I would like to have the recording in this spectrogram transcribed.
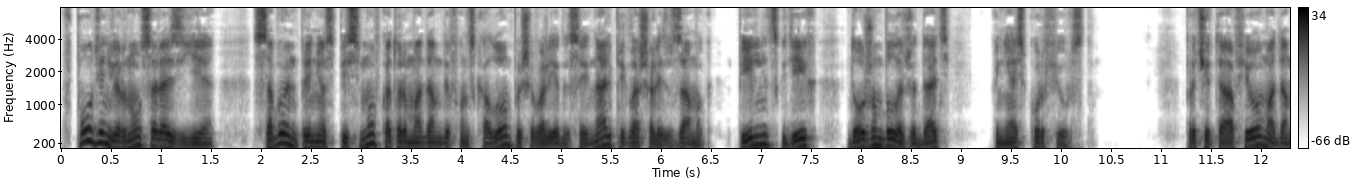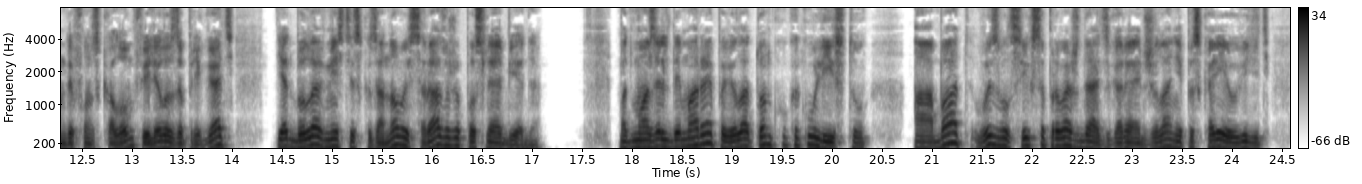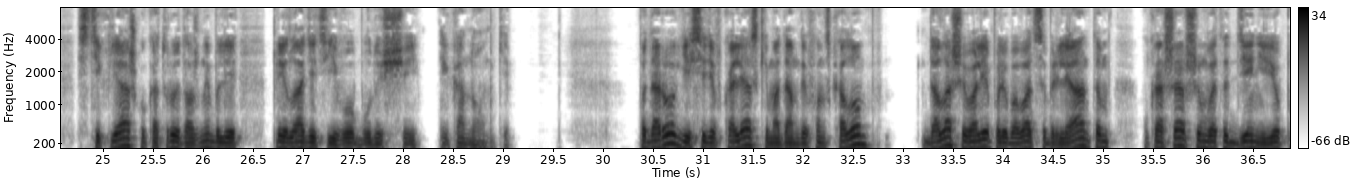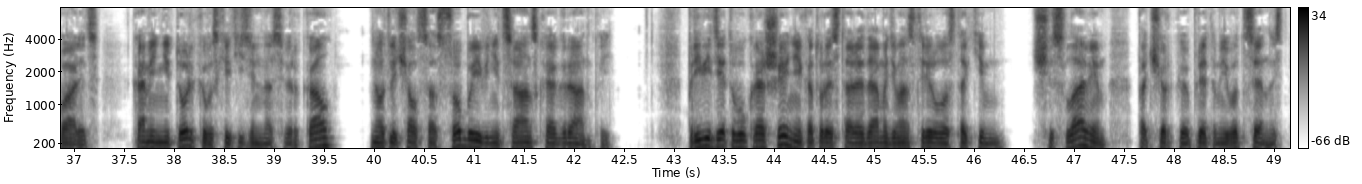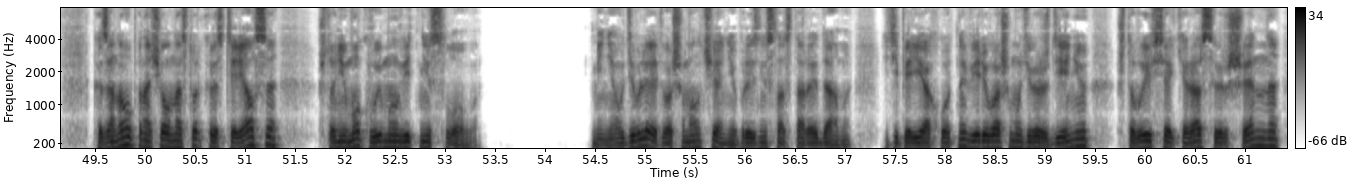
В полдень вернулся Розье. С собой он принес письмо, в котором мадам де Фонскаломб и шевалье де Сейналь приглашались в замок Пильниц, где их должен был ожидать князь Курфюрст. Прочитав его, мадам де Фонскаломб велела запрягать и отбыла вместе с Казановой сразу же после обеда. Мадемуазель де Море повела тонкую к окулисту, а аббат вызвался их сопровождать, сгорая от желания поскорее увидеть стекляшку, которую должны были приладить его будущей экономке. По дороге, сидя в коляске, мадам де Фонскаломб дала шевале полюбоваться бриллиантом, украшавшим в этот день ее палец. Камень не только восхитительно сверкал, но отличался особой венецианской огранкой. При виде этого украшения, которое старая дама демонстрировала с таким тщеславием, подчеркивая при этом его ценность, Казанова поначалу настолько растерялся, что не мог вымолвить ни слова. «Меня удивляет ваше молчание», — произнесла старая дама, «и теперь я охотно верю вашему утверждению, что вы всякий раз совершенно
